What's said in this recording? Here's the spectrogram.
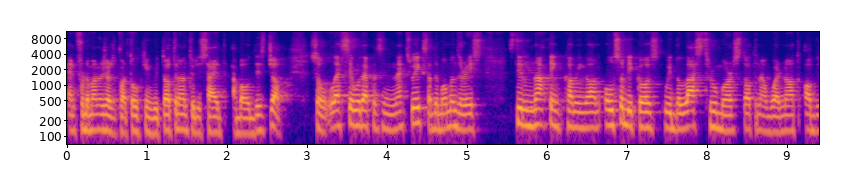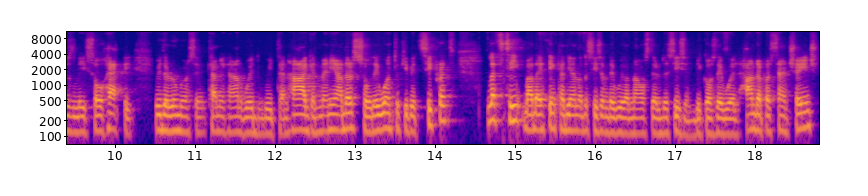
and for the managers who are talking with Tottenham to decide about this job. So let's see what happens in the next weeks. At the moment, there is still nothing coming on. Also, because with the last rumors, Tottenham were not obviously so happy with the rumors coming on with, with Ten Hag and many others. So they want to keep it secret. Let's see. But I think at the end of the season, they will announce their decision because they will 100% change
